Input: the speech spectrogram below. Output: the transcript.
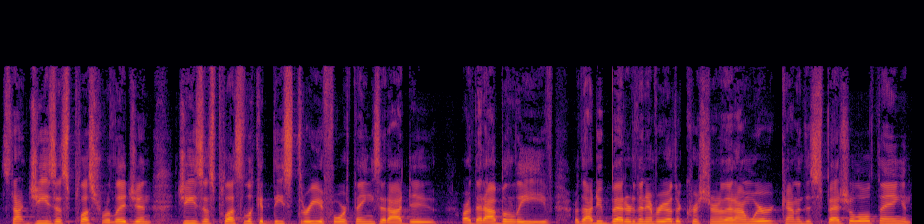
It's not Jesus plus religion, Jesus plus look at these three or four things that I do, or that I believe, or that I do better than every other Christian, or that I'm we're kind of this special little thing, and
